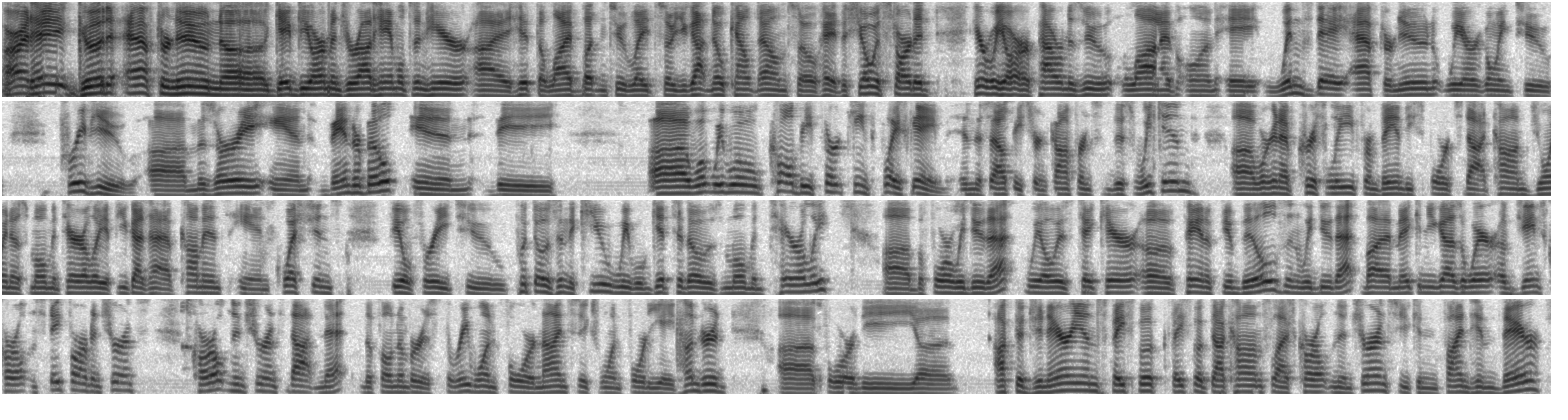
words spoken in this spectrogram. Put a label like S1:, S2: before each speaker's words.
S1: All right. Hey, good afternoon. Uh, Gabe DeArmond, Gerard Hamilton here. I hit the live button too late, so you got no countdown. So, hey, the show has started. Here we are, Power Mizzou live on a Wednesday afternoon. We are going to preview uh, Missouri and Vanderbilt in the uh, what we will call the 13th place game in the Southeastern Conference this weekend. Uh, we're going to have Chris Lee from VandySports.com join us momentarily. If you guys have comments and questions, feel free to put those in the queue. We will get to those momentarily. Uh, before we do that, we always take care of paying a few bills, and we do that by making you guys aware of James Carlton State Farm Insurance, carltoninsurance.net. The phone number is 314 961 4800 uh, for the uh, octogenarians facebook facebook.com slash carlton insurance. You can find him there.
